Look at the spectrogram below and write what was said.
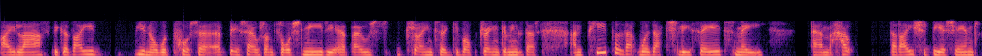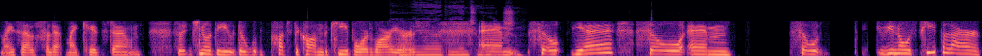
I laugh because I you know, would put a, a, bit out on social media about trying to give up drink and things like that. And people that would actually say to me, um, how that I should be ashamed of myself for letting my kids down. So you know the the what they call them the keyboard warriors. Oh, yeah, the um, so yeah, so um, so you know if people are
